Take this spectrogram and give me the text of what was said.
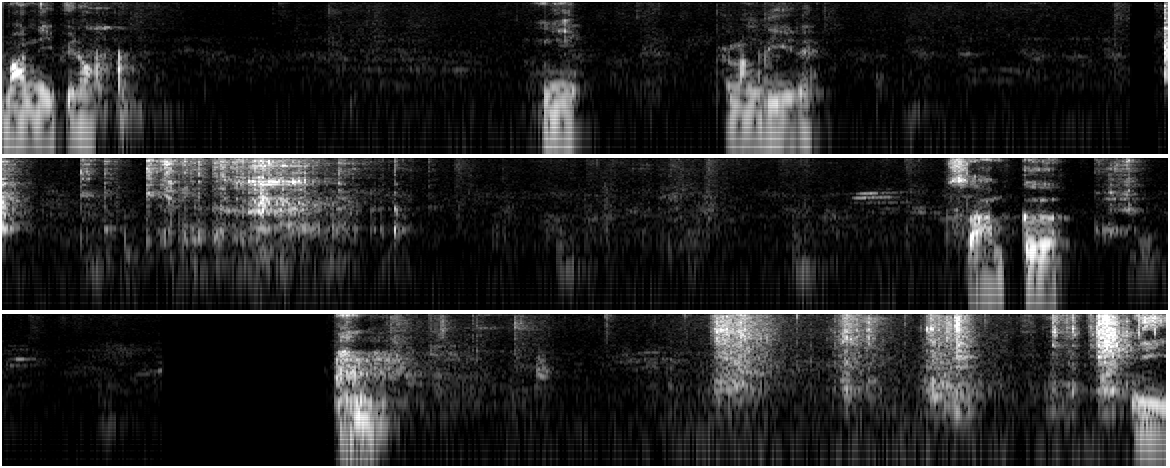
ประมาณนี้พี่น้อง นี่กำลังดีเลย สามเกลือนี่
